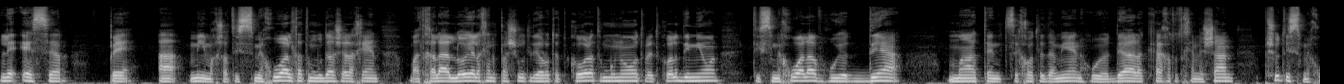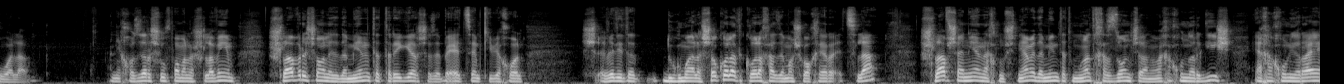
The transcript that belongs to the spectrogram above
ל-10 פעמים. עכשיו תסמכו על תת מודע שלכם, בהתחלה לא יהיה לכם פשוט לראות את כל התמונות ואת כל הדמיון, תסמכו עליו, הוא יודע מה אתן צריכות לדמיין, הוא יודע לקחת אתכם לשם, פשוט תסמכו עליו. אני חוזר שוב פעם על השלבים. שלב ראשון, לדמיין את הטריגר, שזה בעצם כביכול, הבאתי את הדוגמה לשוקולד, כל אחד זה משהו אחר אצלה. שלב שני, אנחנו שנייה מדמיינים את התמונת חזון שלנו, איך אנחנו נרגיש, איך אנחנו נראה,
